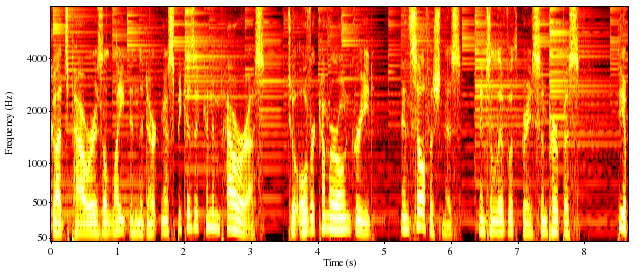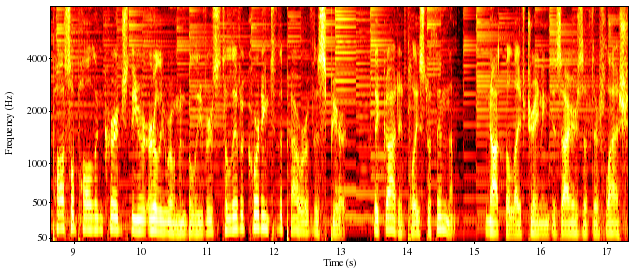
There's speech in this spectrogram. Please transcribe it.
God's power is a light in the darkness because it can empower us to overcome our own greed and selfishness and to live with grace and purpose. The Apostle Paul encouraged the early Roman believers to live according to the power of the Spirit that God had placed within them, not the life draining desires of their flesh.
